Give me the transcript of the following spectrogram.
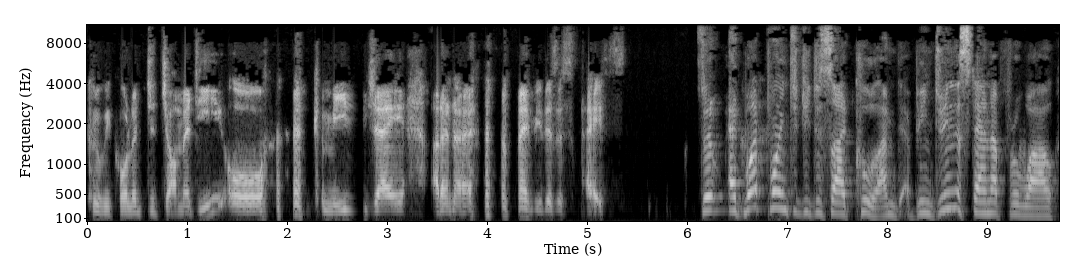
could we call it Djomedy or Comedj? I don't know. Maybe there's a space. So at what point did you decide, cool, i have been doing the stand up for a while.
